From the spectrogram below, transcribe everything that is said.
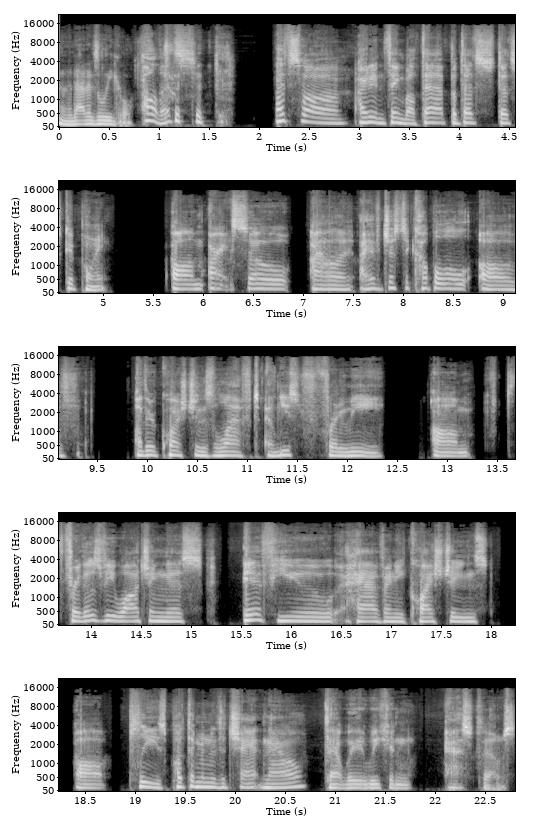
No, that is illegal. Oh, that's that's uh I didn't think about that, but that's that's a good point. Um all right, so uh, I have just a couple of other questions left, at least for me. Um for those of you watching this, if you have any questions, uh please put them into the chat now. That way we can ask those.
